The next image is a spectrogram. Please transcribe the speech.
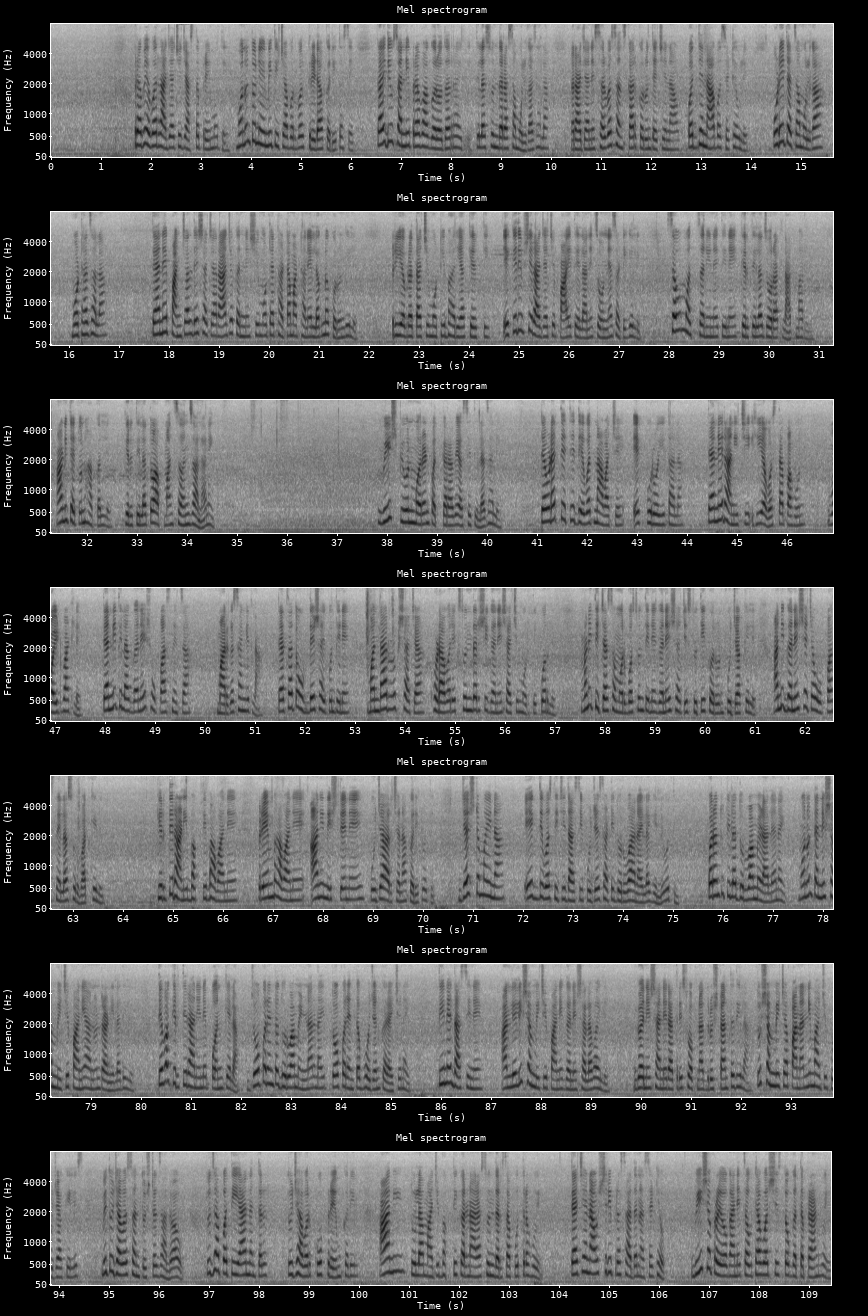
प्रभेवर राजाचे जास्त प्रेम होते. म्हणून तो नेहमी तिच्याबरोबर क्रीडा करीत असे. काही दिवसांनी प्रभा गरोदर राहिली. तिला सुंदर असा मुलगा झाला. राजाने सर्व संस्कार करून त्याचे नाव पद्यनाभ असे ठेवले. पुढे त्याचा मुलगा मोठा झाला. त्याने पांचाल देशाच्या राजकन्येशी मोठ्या थाटामाठाने लग्न करून दिले. प्रियव्रताची मोठी भार्या कीर्ती. एके दिवशी राजाचे पाय तेलाने चोळण्यासाठी गेली. सौ मत्सरीने तिने कीर्तीला जोरात लात मारली आणि तेथून हाकलले. कीर्तीला तो अपमान सहन झाला नाही. विष पिऊन मरण पत्करावे असे तिला झाले. तेवढ्यात तेथे देवत नावाचे एक पुरोहित आला. त्याने राणीची ही अवस्था पाहून वाईट वाटले. त्यांनी तिला गणेश उपासनेचा मार्ग सांगितला. त्याचा तो उपदेश ऐकून तिने मंदार वृक्षाच्या खोडावर एक सुंदरशी गणेशाची मूर्ती कोरली आणि तिच्यासमोर बसून तिने गणेशाची स्तुती करून पूजा केली आणि गणेशाच्या उपासनेला सुरुवात केली. कीर्ती राणी भक्तिभावाने प्रेमभावाने आणि निष्ठेने पूजा अर्चना करीत होती. ज्येष्ठ महिना एक दिवस तिची दासी पूजेसाठी दुर्वा आणायला गेली होती. परंतु तिला दुर्वा मिळाल्या नाहीत म्हणून त्यांनी शम्मीची पाणी आणून राणीला दिली. तेव्हा कीर्ती राणीने पण केला. जोपर्यंत दुर्वा मिळणार नाही तोपर्यंत भोजन करायचे नाही. तिने दासीने आणलेली शम्मीची पाने गणेशाला वाहिली. गणेशाने रात्री स्वप्नात दृष्टांत दिला तू शम्मीच्या पानांनी माझी पूजा केलीस. मी तुझ्यावर संतुष्ट झालो आहो. तुझा पती यानंतर तुझ्यावर खूप प्रेम करील आणि तुला माझी भक्ती करणारा सुंदरसा पुत्र होईल. त्याचे नाव श्रीप्रसादन असे ठेव. विष प्रयोगाने चौथ्या वर्षीच तो गतप्राण होईल.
